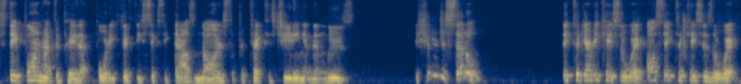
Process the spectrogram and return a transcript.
State Farm had to pay that 40, 50, 60,000 dollars to protect his cheating and then lose. They should have just settled. They took every case away. Allstate took cases away.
